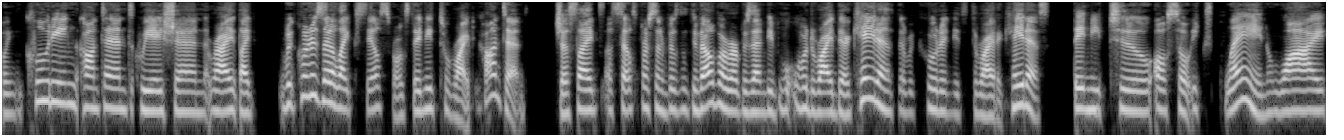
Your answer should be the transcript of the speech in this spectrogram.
including content creation, right? Like recruiters are like sales folks. They need to write content. Just like a salesperson or business developer representative would write their cadence, the recruiter needs to write a cadence. They need to also explain why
